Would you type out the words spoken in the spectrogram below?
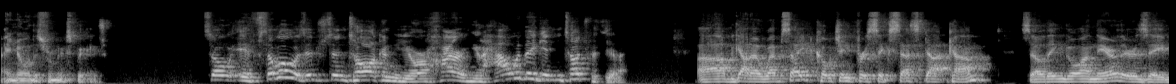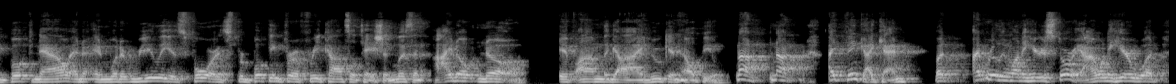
I know this from experience. So, if someone was interested in talking to you or hiring you, how would they get in touch with you? Uh, we got a website, coachingforsuccess.com. So they can go on there. There's a book now, and, and what it really is for is for booking for a free consultation. Listen, I don't know if I'm the guy who can help you. Not, not, I think I can, but I really want to hear your story. I want to hear what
